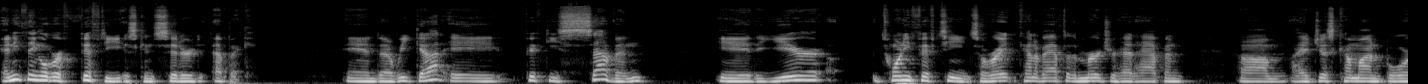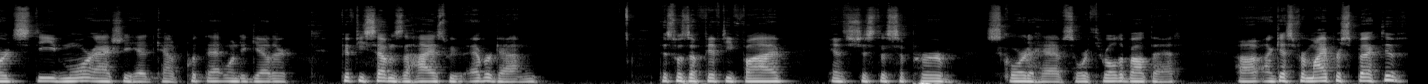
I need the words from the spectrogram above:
Anything over 50 is considered epic. And uh, we got a 57 in the year 2015. So right kind of after the merger had happened. Um, I had just come on board. Steve Moore actually had kind of put that one together. 57 is the highest we've ever gotten. This was a 55, and it's just a superb score to have. So we're thrilled about that. Uh, I guess from my perspective,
